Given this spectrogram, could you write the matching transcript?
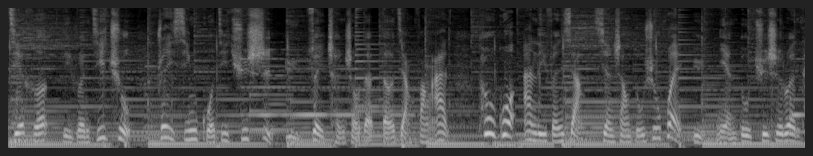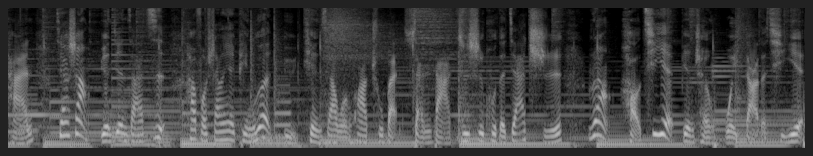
结合。理论基础、最新国际趋势与最成熟的得奖方案，透过案例分享、线上读书会与年度趋势论坛，加上《远见》杂志、哈佛商业评论与天下文化出版三大知识库的加持，让好企业变成伟大的企业，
